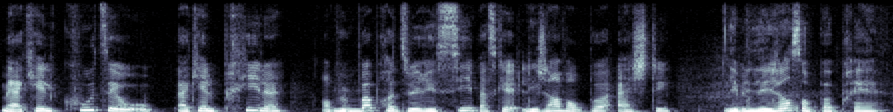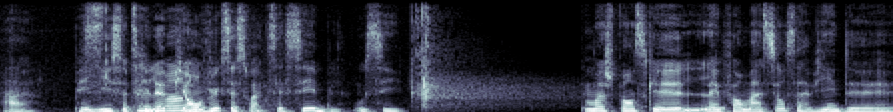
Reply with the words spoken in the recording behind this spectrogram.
mais à quel coût, au- à quel prix, là? On peut pas produire ici parce que les gens vont pas acheter. Les, les gens sont pas prêts à payer ce prix-là, tellement- puis on veut que ce soit accessible aussi. Moi, je pense que l'information, ça vient de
